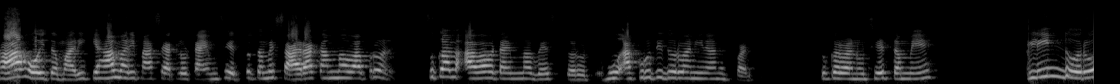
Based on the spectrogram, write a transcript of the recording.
હા હોય તમારી કે હા, મારી પાસે આટલો ટાઈમ છે, તો તમે સારા કામમાં વાપરો ને. શું કામ આવા ટાઈમમાં વેસ્ટ કરો છો? હું આકૃતિ દોરવાની ના નથી પાડતી. શું કરવાનું છે? તમે ક્લીન દોરો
